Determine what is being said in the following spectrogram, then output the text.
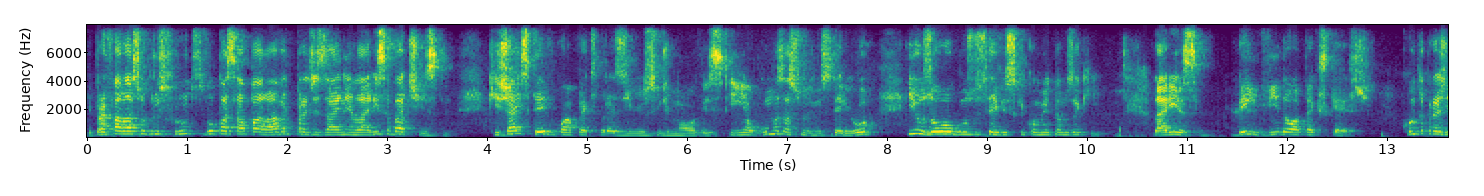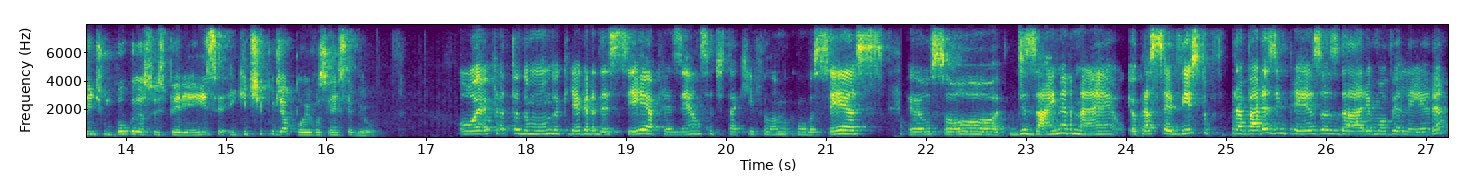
E para falar sobre os frutos, vou passar a palavra para a designer Larissa Batista, que já esteve com a Apex Brasil e o Sindimóveis em algumas ações no exterior e usou alguns dos serviços que comentamos aqui. Larissa, bem-vinda ao ApexCast. Conta para a gente um pouco da sua experiência e que tipo de apoio você recebeu. Oi para todo mundo, eu queria agradecer a presença de estar aqui falando com vocês. Eu sou designer, né? Eu para ser visto para várias empresas da área moveleira.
